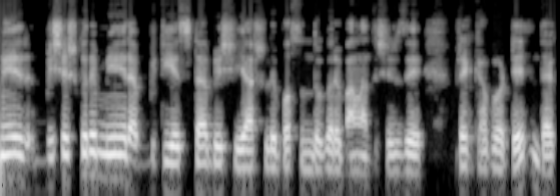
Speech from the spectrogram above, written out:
মেয়ের, বিশেষ করে মেয়েরা বিটিএস টা বেশি আসলে পছন্দ করে বাংলাদেশের যে প্রেক্ষাপটে। দেখো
